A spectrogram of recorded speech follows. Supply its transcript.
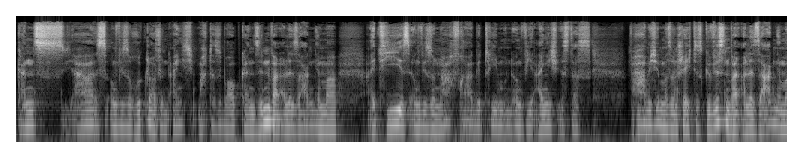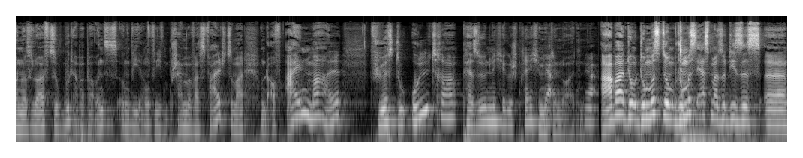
ganz, ja, ist irgendwie so rückläufig und eigentlich macht das überhaupt keinen Sinn, weil alle sagen immer, IT ist irgendwie so nachfragetrieben und irgendwie eigentlich ist das, habe ich immer so ein schlechtes Gewissen, weil alle sagen immer nur, es läuft so gut, aber bei uns ist irgendwie, irgendwie scheinbar was falsch zu machen. Und auf einmal führst du ultra persönliche Gespräche mit ja, den Leuten. Ja. Aber du, du musst, du, du musst erstmal so dieses, äh,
